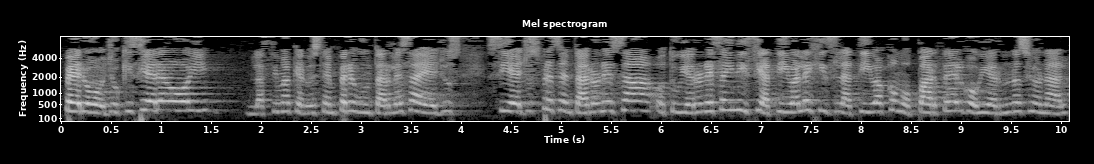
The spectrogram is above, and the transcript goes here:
pero yo quisiera hoy, lástima que no estén, preguntarles a ellos si ellos presentaron esa o tuvieron esa iniciativa legislativa como parte del Gobierno Nacional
